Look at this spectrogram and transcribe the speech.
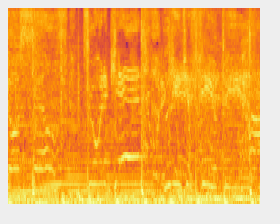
yourself, do it again, do it again. leave your fear behind.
